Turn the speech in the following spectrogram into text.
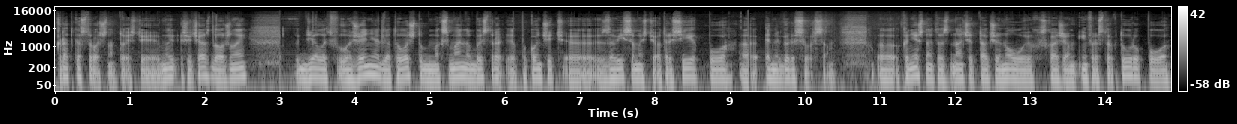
краткосрочно. То есть мы сейчас должны делать вложения для того, чтобы максимально быстро э, покончить э, с зависимостью от России по э, энергоресурсам. Конечно, это значит также новую, скажем, инфраструктуру по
